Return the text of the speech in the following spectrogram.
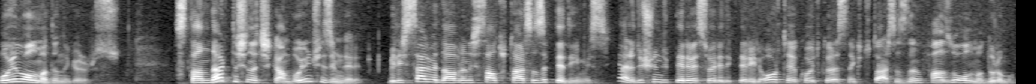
boyun olmadığını görürüz. Standart dışına çıkan boyun çizimleri bilişsel ve davranışsal tutarsızlık dediğimiz yani düşündükleri ve söyledikleriyle ortaya koydukları arasındaki tutarsızlığın fazla olma durumu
